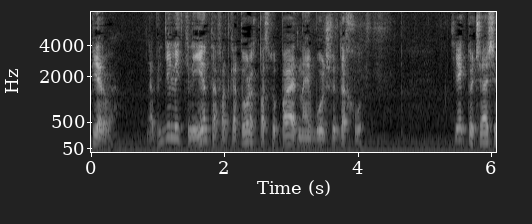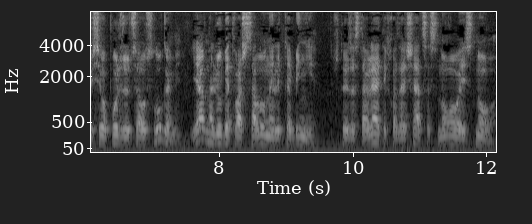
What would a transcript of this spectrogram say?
Первое. Определить клиентов, от которых поступает наибольший доход. Те, кто чаще всего пользуются услугами, явно любят ваш салон или кабинет что и заставляет их возвращаться снова и снова.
